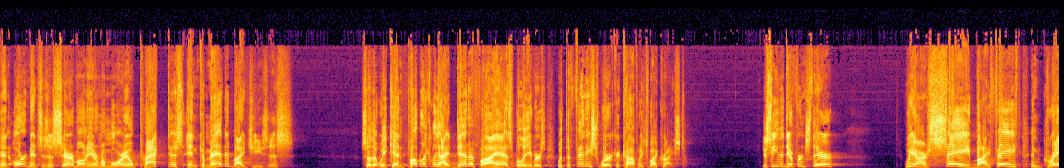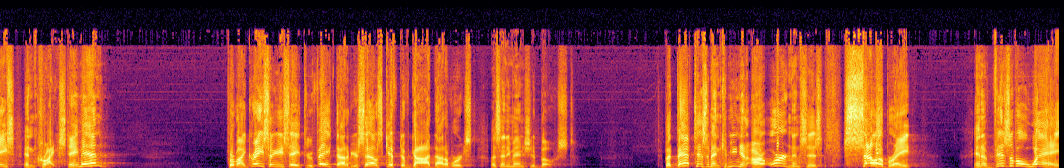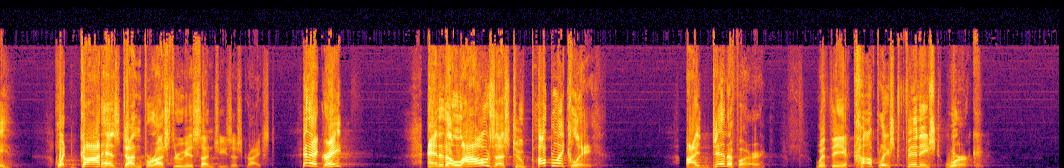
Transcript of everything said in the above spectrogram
An ordinance is a ceremony or memorial practiced and commanded by Jesus so that we can publicly identify as believers with the finished work accomplished by Christ. You see the difference there? We are saved by faith and grace in Christ. Amen? For by grace are you saved through faith, not of yourselves, gift of God, not of works, lest any man should boast. But baptism and communion are ordinances, celebrate in a visible way what God has done for us through his son Jesus Christ. Isn't that great? And it allows us to publicly identify with the accomplished, finished work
